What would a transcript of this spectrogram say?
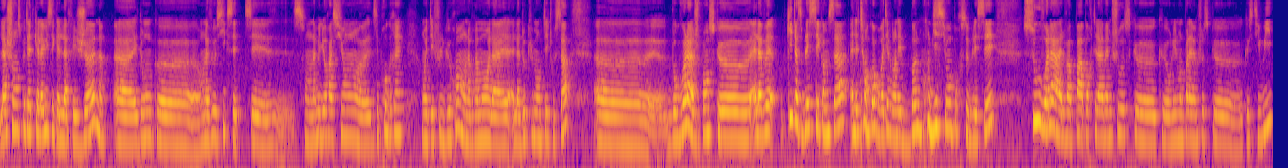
La chance peut-être qu'elle a eue, c'est qu'elle l'a fait jeune. et donc, on a vu aussi que son amélioration, ses progrès ont été fulgurants. On a vraiment, elle a documenté tout ça. Euh, donc voilà, je pense que elle avait, quitte à se blesser comme ça, elle était encore, on va dire, dans les bonnes conditions pour se blesser. Sous, voilà, elle va pas apporter la même chose que, que on lui demande pas la même chose que que Stewie.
